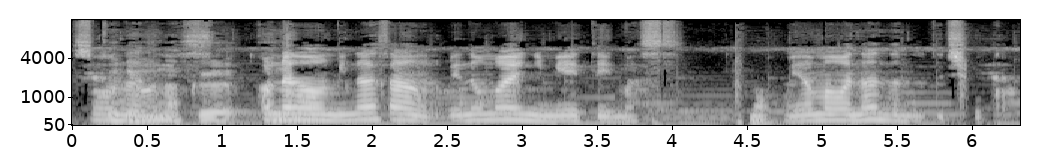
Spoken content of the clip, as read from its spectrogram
そこではなく、これを皆さん目の前に見えています。うんお山は何なのでしょうか？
